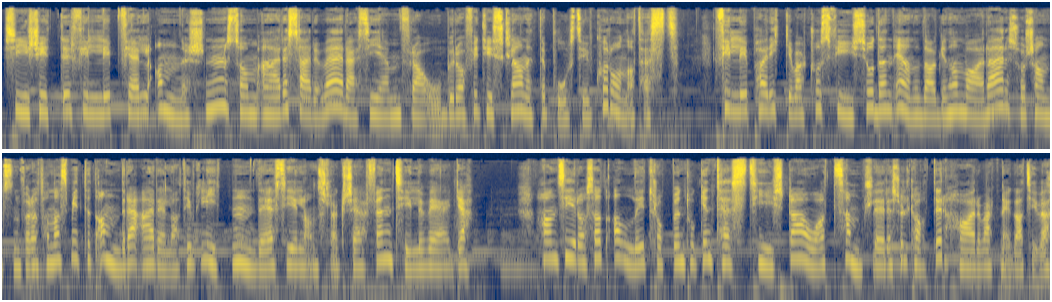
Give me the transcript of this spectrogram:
Skiskytter Philip Fjell Andersen, som er reserve, reiser hjem fra Oberhof i Tyskland etter positiv koronatest. Philip har ikke vært hos fysio den ene dagen han var her, så sjansen for at han har smittet andre er relativt liten. Det sier landslagssjefen til VG. Han sier også at alle i troppen tok en test tirsdag, og at samtlige resultater har vært negative.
